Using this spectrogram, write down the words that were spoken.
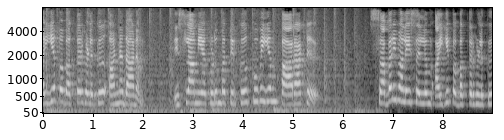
ஐயப்ப பக்தர்களுக்கு அன்னதானம். இஸ்லாமிய குடும்பத்திற்கு குவியும் பாராட்டு. சபரிமலை செல்லும் ஐயப்ப பக்தர்களுக்கு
